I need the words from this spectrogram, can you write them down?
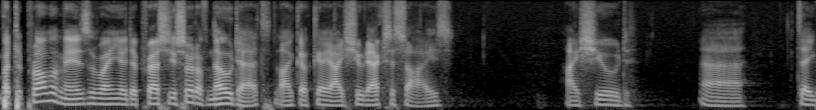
But the problem is when you're depressed, you sort of know that, like, okay, I should exercise, I should uh, take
